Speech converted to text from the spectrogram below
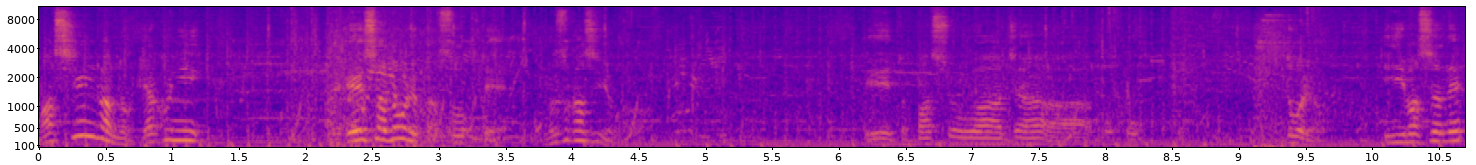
マシンガンの逆に連射能力がすごくて。難しいよ。えーと場所はじゃあここ。どうよ？いい場所だね。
